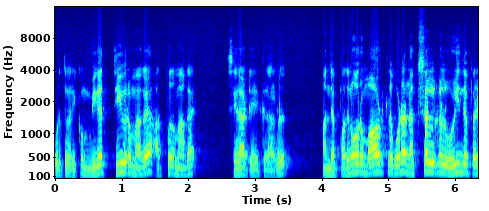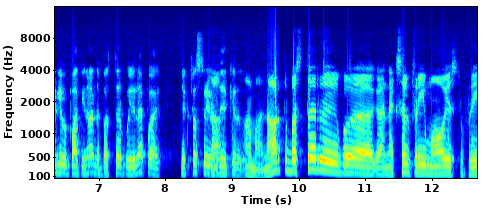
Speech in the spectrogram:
பொறுத்த வரைக்கும் மிக தீவிரமாக அற்புதமாக செயலாற்றி இருக்கிறார்கள். அந்த பதினோரு மாவட்டத்துல கூட நக்சல்கள் ஒழிந்த பிறகு இப்ப பாத்தீங்கன்னா அந்த பஸ்தர் பகுதியில இப்ப எக்ஸ்பிரஸ் வே வந்து இருக்கிறது ஆமா நார்த் பஸ்தர் இப்போ நக்சல் ஃப்ரீ மாவோயிஸ்ட் ஃப்ரீ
